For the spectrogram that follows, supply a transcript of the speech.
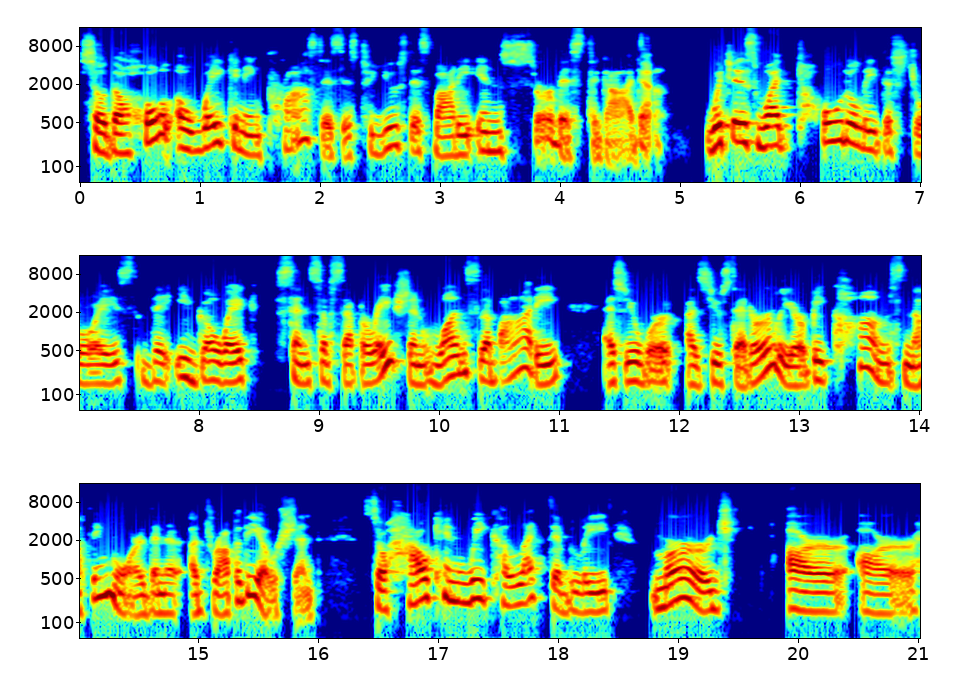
so the whole awakening process is to use this body in service to god Yeah. which is what totally destroys the egoic sense of separation once the body as you were as you said earlier becomes nothing more than a, a drop of the ocean so how can we collectively merge our our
